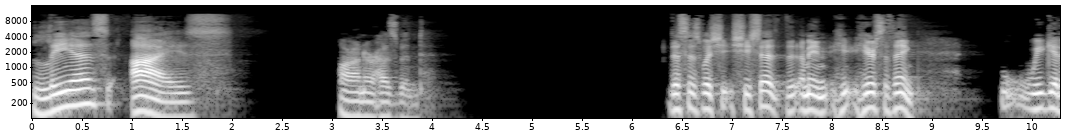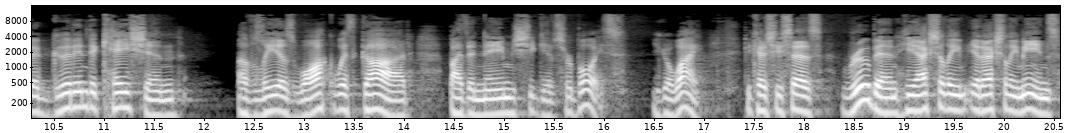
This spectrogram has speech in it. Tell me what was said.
Leah's eyes are on her husband. This is what she, she said. I mean, he, here's the thing we get a good indication of Leah's walk with God by the name she gives her boys. You go, why? Because she says, Reuben, he actually, it actually means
